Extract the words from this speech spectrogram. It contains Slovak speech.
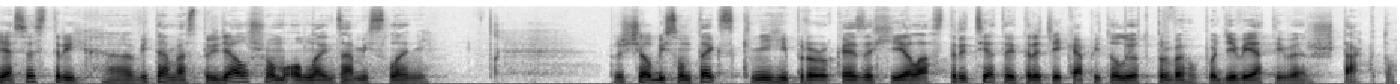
Bratia a sestry, vítam vás pri ďalšom online zamyslení. Prešiel by som text knihy proroka Ezechiela z 33. kapitoly od 1. po 9. verš takto.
